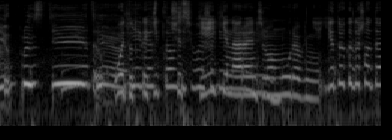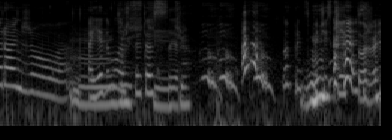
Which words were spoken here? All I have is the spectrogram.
нет, простите. Ой, тут какие-то чизкейки на оранжевом уровне. Я только дошла до оранжевого. А я думала, что это сыр. Ну, в принципе, чизкейк тоже.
